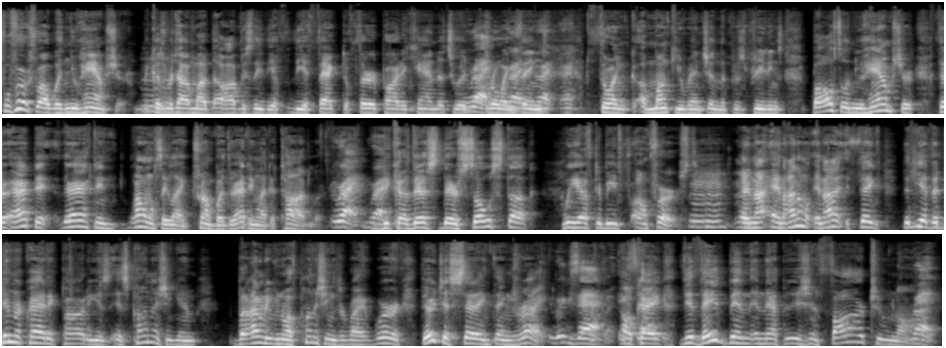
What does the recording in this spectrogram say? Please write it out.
well, first of all, with New Hampshire, because mm-hmm. we're talking about obviously the the effect of third party candidates who are right, throwing right, things, right, throwing a monkey wrench in the proceedings, but also New Hampshire, they're acting, they're acting. Well, I won't say like Trump, but they're acting like a toddler, right? Right. Because they're they're so stuck we have to be on 1st mm-hmm, and I and I don't and I think that yeah, the Democratic Party is, is punishing him but I don't even know if punishing is the right word. They're just setting things right. Exactly. Okay. exactly. They've been in that position far too long. Right.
